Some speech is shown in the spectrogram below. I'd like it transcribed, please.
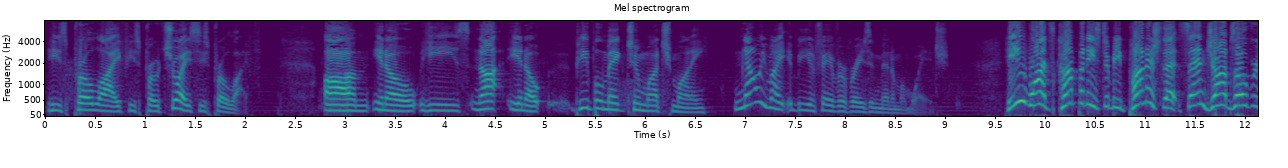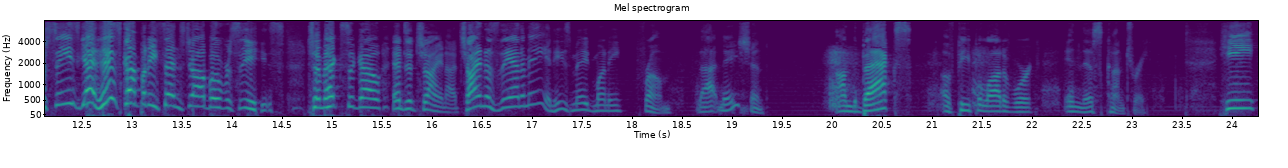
he's pro life, he's pro choice, he's pro life. Um, you know, he's not. You know, people make too much money. Now he might be in favor of raising minimum wage. He wants companies to be punished that send jobs overseas, yet his company sends job overseas to Mexico and to China. China's the enemy, and he's made money from that nation on the backs of people out of work in this country. He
